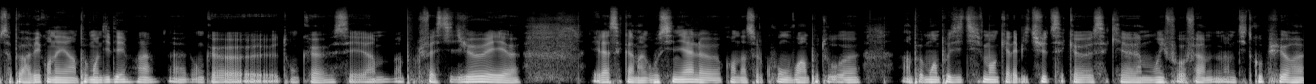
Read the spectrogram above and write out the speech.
ça peut arriver qu'on ait un peu moins d'idées, voilà. donc donc c'est un, peu plus fastidieux et et là, c'est quand même un gros signal euh, quand d'un seul coup on voit un peu tout euh, un peu moins positivement qu'à l'habitude, c'est que c'est qu'il il faut faire une, petite coupure, euh,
